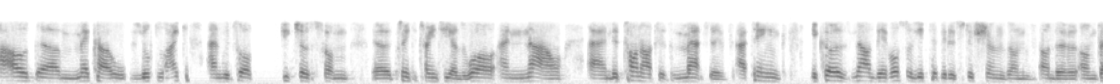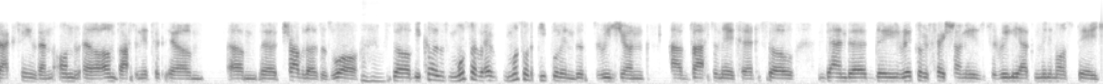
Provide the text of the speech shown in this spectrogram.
how the Mecca looked like, and we saw pictures from uh, 2020 as well, and now, and the turnout is massive. I think because now they've also lifted the restrictions on on the on vaccines and on uh, unvaccinated um, um, uh, travelers as well. Mm-hmm. So because most of most of the people in this region are vaccinated, so then the the rate of infection is really at minimal stage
